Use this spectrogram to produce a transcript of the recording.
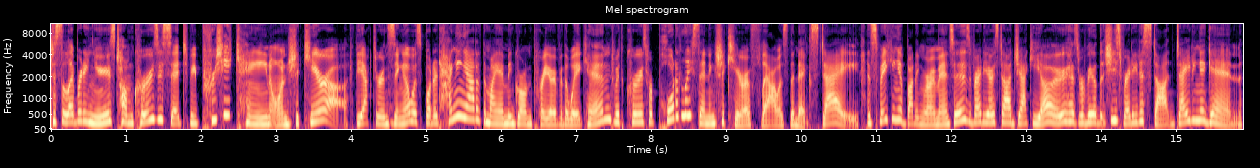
To celebrity news, Tom Cruise is said to be pretty keen on Shakira. The actor and singer was spotted hanging out at the Miami Grand Prix over the weekend, with Cruise reportedly sending Shakira flowers the next day. And speaking of budding romances, radio star Jackie O has revealed that she's ready to start dating again.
